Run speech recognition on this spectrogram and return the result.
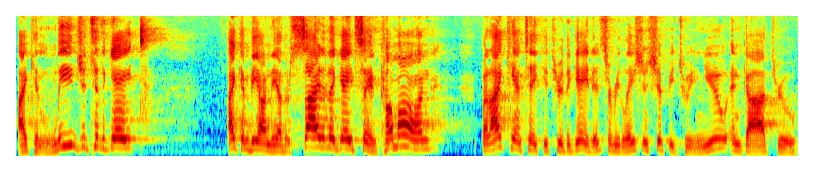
I can lead you to the gate. I can be on the other side of the gate saying, Come on, but I can't take you through the gate. It's a relationship between you and God through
